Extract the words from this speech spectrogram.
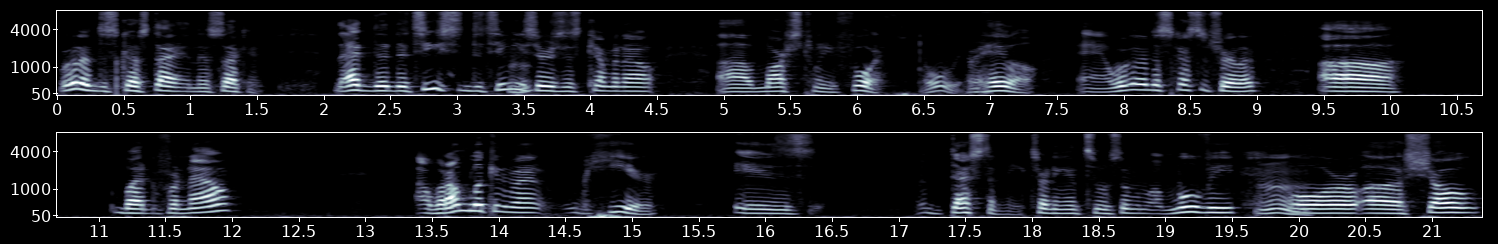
We're gonna discuss that in a second. That the the, T, the TV Mm-hmm. series is coming out uh, March 24th Oh, for nice. Halo, and we're gonna discuss the trailer. Uh, but for now, uh, what I'm looking at here is Destiny turning into some a movie Mm. or a show.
